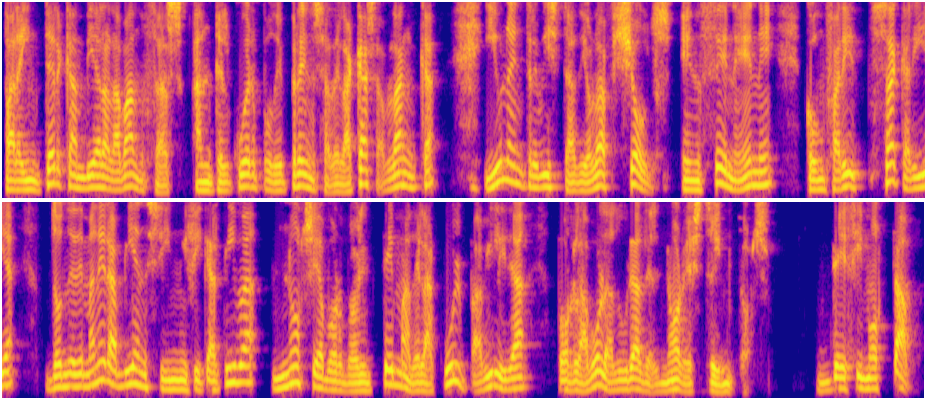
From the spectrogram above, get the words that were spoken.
para intercambiar alabanzas ante el cuerpo de prensa de la Casa Blanca y una entrevista de Olaf Scholz en CNN con Farid Zakaria, donde de manera bien significativa no se abordó el tema de la culpabilidad por la voladura del Nord Stream 2. Décimo octavo.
